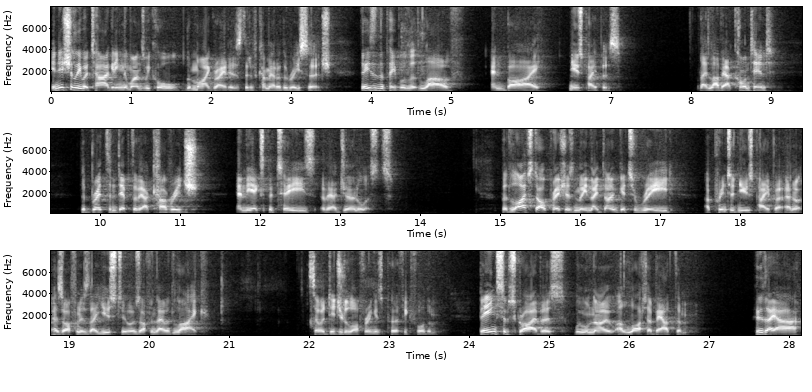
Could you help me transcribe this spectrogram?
Initially, we're targeting the ones we call the migrators that have come out of the research. These are the people that love and buy newspapers. They love our content, the breadth and depth of our coverage, and the expertise of our journalists. But lifestyle pressures mean they don't get to read a printed newspaper uh, as often as they used to, as often as they would like. So a digital offering is perfect for them. Being subscribers, we will know a lot about them who they are,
